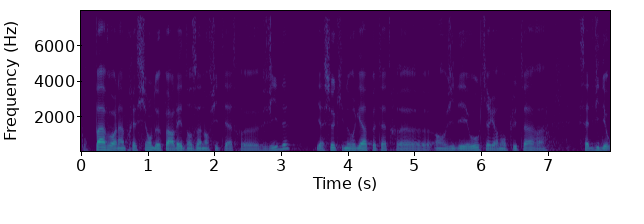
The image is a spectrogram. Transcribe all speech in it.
pour pas avoir l'impression de parler dans un amphithéâtre vide. Il y a ceux qui nous regardent peut-être en vidéo, qui regarderont plus tard cette vidéo.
